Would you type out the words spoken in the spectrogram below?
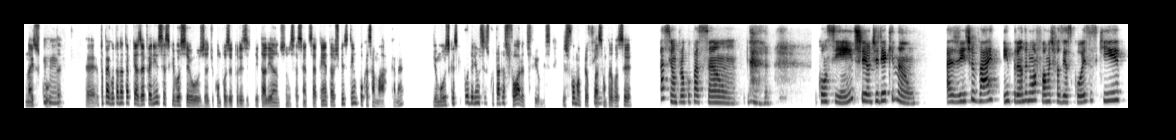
na escuta. Uhum. É, eu estou perguntando até porque as referências que você usa de compositores italianos nos 60 e 70, acho que eles têm um pouco essa marca, né? de músicas que poderiam ser escutadas fora dos filmes. Isso foi uma preocupação para você? Assim, uma preocupação consciente, eu diria que não. A gente vai entrando numa forma de fazer as coisas que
